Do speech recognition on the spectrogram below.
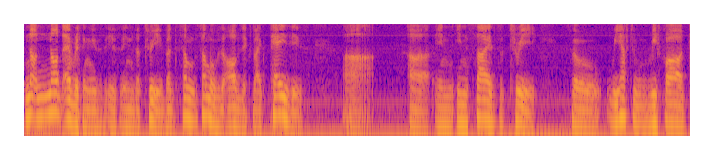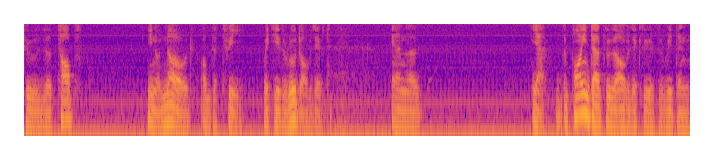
not not everything is, is in the tree, but some some of the objects like pages, uh, uh, in inside the tree. So we have to refer to the top, you know, node of the tree, which is root object, and uh, yeah, the pointer to the object is written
